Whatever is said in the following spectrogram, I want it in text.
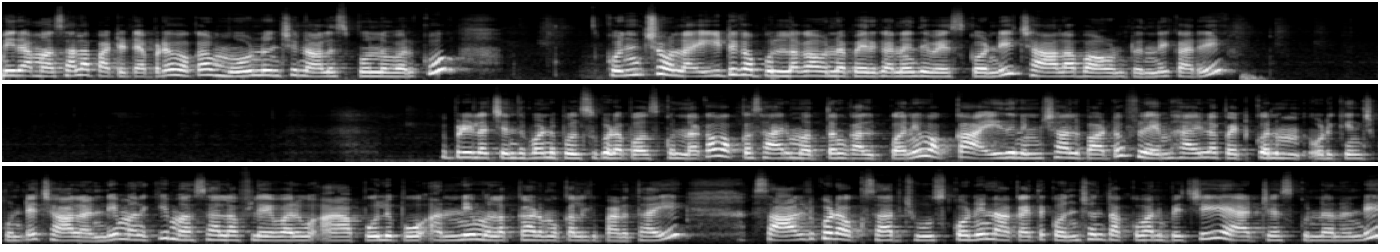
మీరు ఆ మసాలా పట్టేటప్పుడే ఒక మూడు నుంచి నాలుగు స్పూన్ల వరకు కొంచెం లైట్గా పుల్లగా ఉన్న పెరుగు అనేది వేసుకోండి. చాలా బాగుంటుంది కర్రీ. ఇప్పుడు ఇలా చింతపండు పులుసు కూడా పోసుకున్నాక ఒక్కసారి మొత్తం కలుపుకొని ఒక్క ఐదు నిమిషాల పాటు ఫ్లేమ్ హైలో పెట్టుకొని ఉడికించుకుంటే చాలండి. మనకి మసాలా ఫ్లేవరు ఆ పులుపు అన్నీ ములక్కాడ ముక్కలకి పడతాయి. సాల్ట్ కూడా ఒకసారి చూసుకొని నాకైతే కొంచెం తక్కువ అనిపించి యాడ్ చేసుకున్నానండి.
